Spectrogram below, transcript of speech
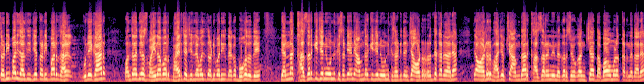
तडीपारी झाली जे तडीपार झा गुन्हेगार पंधरा दिवस महिनाभर बाहेरच्या जिल्ह्यामध्ये तडीबारी त्या भोगत होते. त्यांना खासदारकीच्या निवडणुकीसाठी आणि आमदारकीच्या निवडणुकीसाठी त्यांच्या ऑर्डर रद्द करण्यात आल्या. त्या ऑर्डर भाजपचे आमदार खासदार आणि नगरसेवकांच्या दबावामुळे करण्यात आल्या.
